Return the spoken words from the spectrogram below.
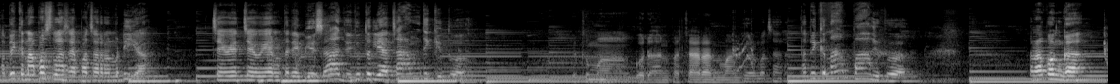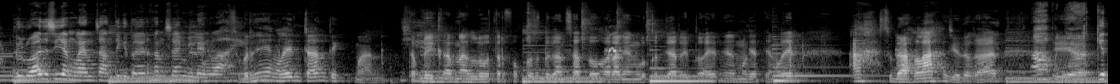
Tapi kenapa setelah saya pacaran sama dia cewek-cewek yang tadi biasa aja itu terlihat cantik gitu itu mah godaan pacaran man. Dalam pacaran. Tapi kenapa gitu kenapa nggak dulu aja sih yang lain cantik gitu. Akhirnya kan saya milih yang lain. Sebenarnya yang lain cantik man. Tapi karena lu terfokus dengan satu orang yang lu kejar itu akhirnya melihat yang lain ah sudahlah gitu kan. Ah iya. penyakit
